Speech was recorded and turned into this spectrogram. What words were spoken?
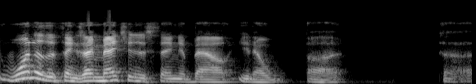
one of the things I mentioned this thing about you know uh, uh,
